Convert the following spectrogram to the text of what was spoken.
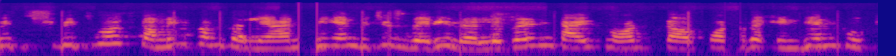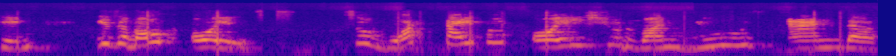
which which was coming from Kalyani and which is very relevant, I thought, uh, for the Indian cooking is about oils. So what type of oil should one use and uh,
